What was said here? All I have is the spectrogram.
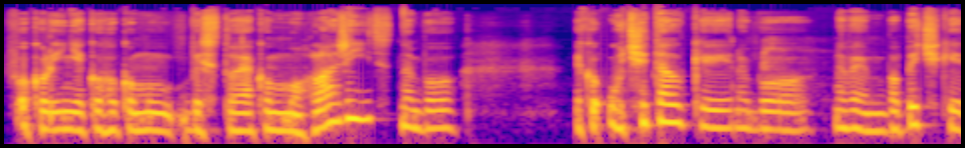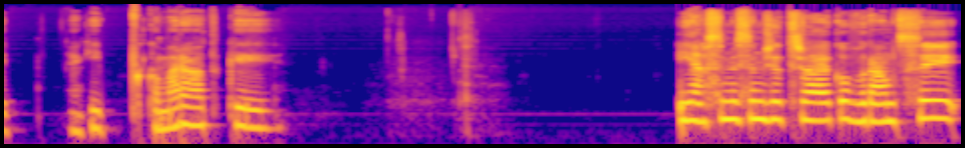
v okolí někoho, komu bys to jako mohla říct? Nebo jako učitelky, nebo nevím, babičky, nějaký kamarádky? Já si myslím, že třeba jako v rámci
